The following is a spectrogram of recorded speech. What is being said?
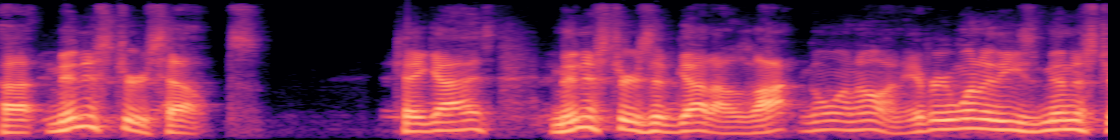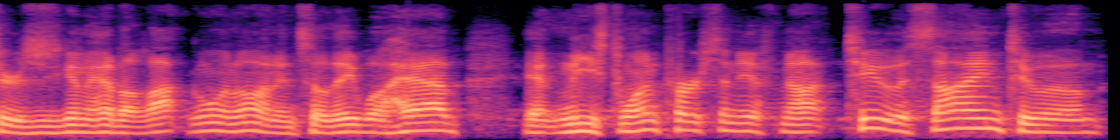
uh, ministers helps. Okay, guys? Ministers have got a lot going on. Every one of these ministers is going to have a lot going on. And so they will have at least one person, if not two, assigned to them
